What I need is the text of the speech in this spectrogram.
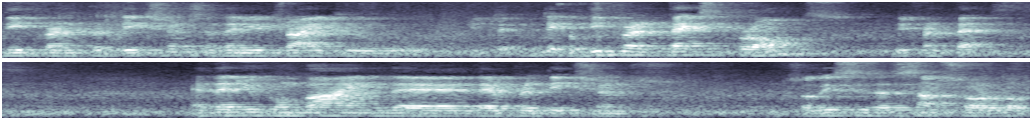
different predictions and then you try to you take different text prompts different texts and then you combine the, their predictions so this is a, some sort of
